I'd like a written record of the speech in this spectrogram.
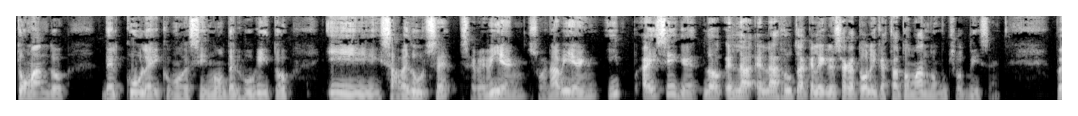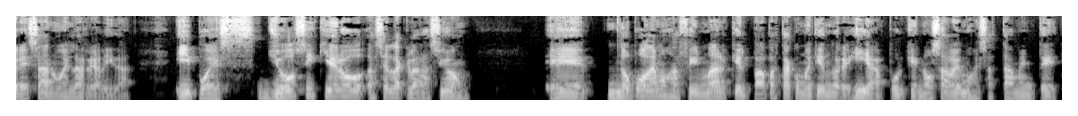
tomando del y como decimos, del juguito, y sabe dulce, se ve bien, suena bien, y ahí sigue. Es la, es la ruta que la Iglesia Católica está tomando, muchos dicen. Pero esa no es la realidad. Y pues yo sí quiero hacer la aclaración eh, no podemos afirmar que el Papa está cometiendo herejía porque no sabemos exactamente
